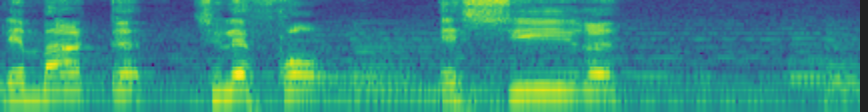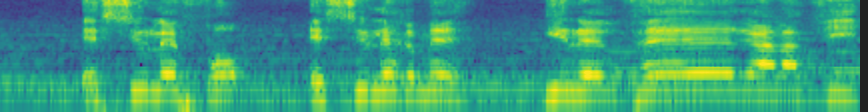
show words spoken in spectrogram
les marques sur le front et sur, et sur les fronts et sur leurs mains. Ils revinrent à la vie.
